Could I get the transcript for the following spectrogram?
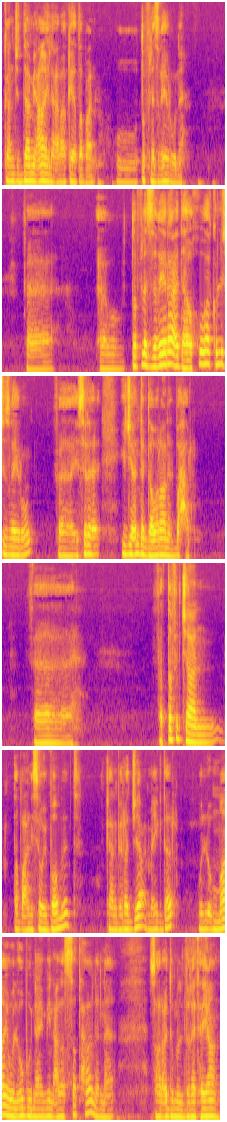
وكان قدامي عائلة عراقية طبعا وطفلة صغيرونة. ف الطفلة الصغيرة عندها أخوها كلش صغيرون فيصير يجي عندك دوران البحر. ف فالطفل كان طبعا يسوي فومت كان بيرجع ما يقدر. والأماي والأبو نايمين على السطحة لأن صار عندهم الغثيان.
